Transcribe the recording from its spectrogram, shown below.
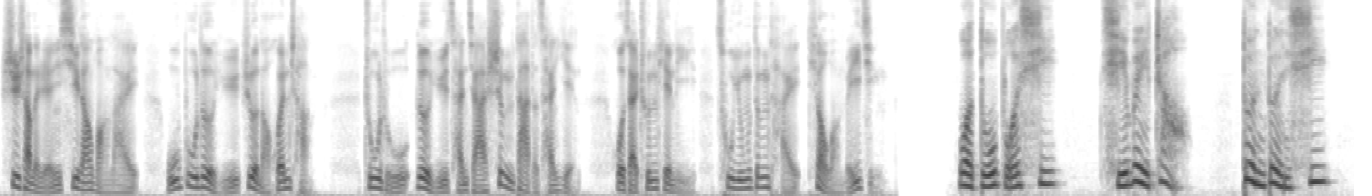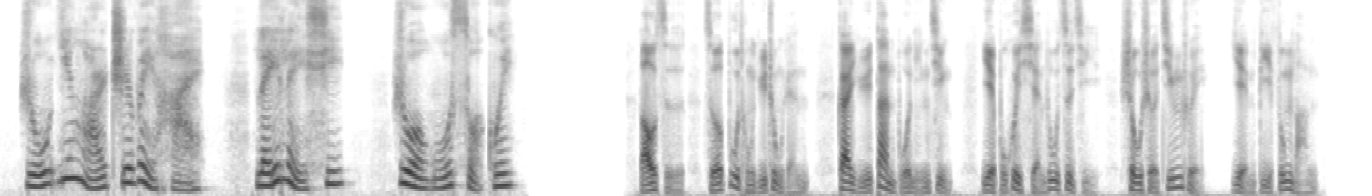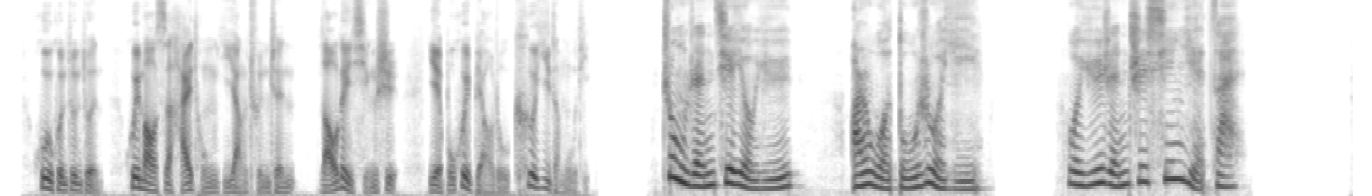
世上的人熙攘往来，无不乐于热闹欢唱。诸如乐于参加盛大的餐宴，或在春天里簇拥登台眺望美景。我独泊兮，其未兆；顿顿兮，如婴儿之未孩；累累兮，若无所归。老子则不同于众人，甘于淡泊宁静，也不会显露自己，收摄精锐，掩蔽锋芒。混混沌沌，会貌似孩童一样纯真，劳累行事，也不会表露刻意的目的。众人皆有余，而我独若遗。我愚人之心也哉！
